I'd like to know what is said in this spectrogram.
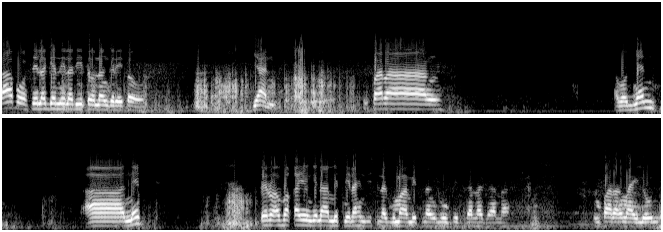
Tapos nilagyan nila dito ng ganito. oh. Yan. Parang tawag niyan ah net. Pero abaka yung ginamit nila, hindi sila gumamit ng lubid talaga na yung parang nylon.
